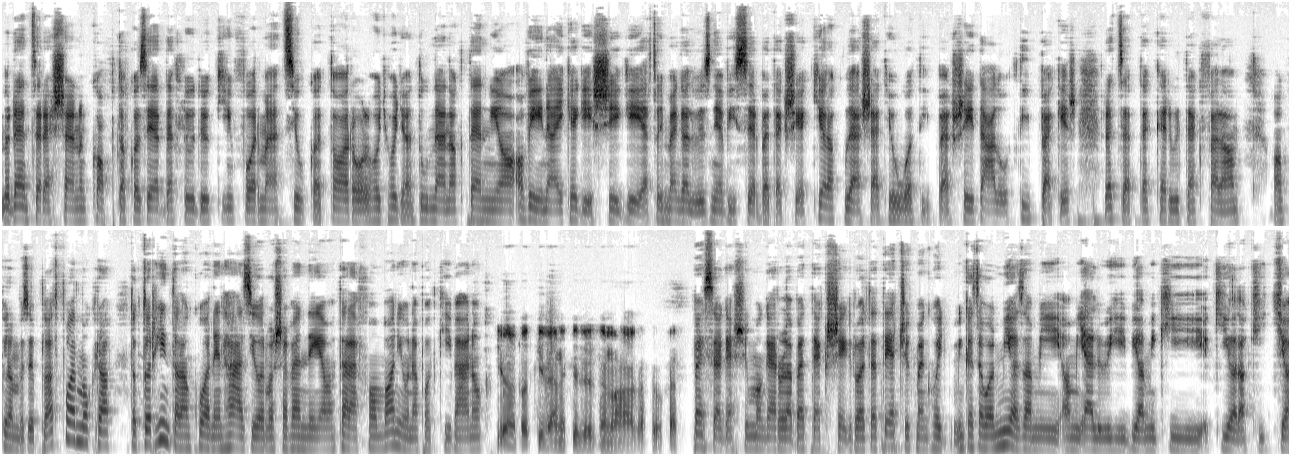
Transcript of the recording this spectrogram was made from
rendszeresen kaptak az érdeklődők információkat arról, hogy hogyan tudnának tenni a, vénáik egészségéért, hogy megelőzni a vízszérbetegségek kialakulását, jogotippek, sétáló tippek és receptek kerültek fel a, a különböző platformokra. Dr. Hintalan Kornél házi orvos a vendégem a telefonban. Jó napot kívánok! Jó napot kívánok! Üdvözlöm a hallgatókat. Beszélgessünk magáról a betegségről, tehát értsük meg, hogy igazából mi az, ami, ami előhívja, ami ki, kialakítja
